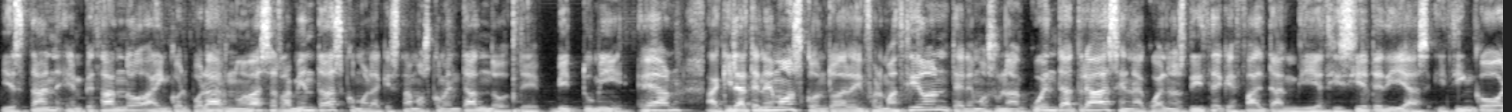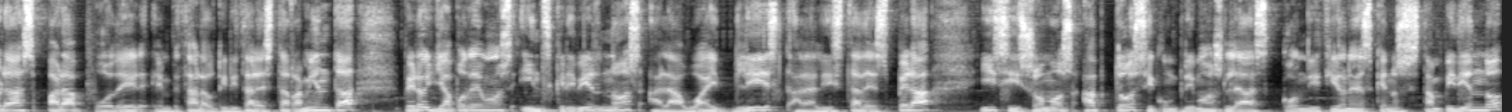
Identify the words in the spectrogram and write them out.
y están empezando a incorporar nuevas herramientas como la que estamos comentando de Bit2Me Earn. Aquí la tenemos con toda la información, tenemos una cuenta atrás en la cual nos dice que faltan 17 días y 5 horas para poder empezar a utilizar esta herramienta, pero ya podemos inscribirnos a la whitelist, a la lista de espera y si somos aptos, y cumplimos las condiciones que nos están pidiendo,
